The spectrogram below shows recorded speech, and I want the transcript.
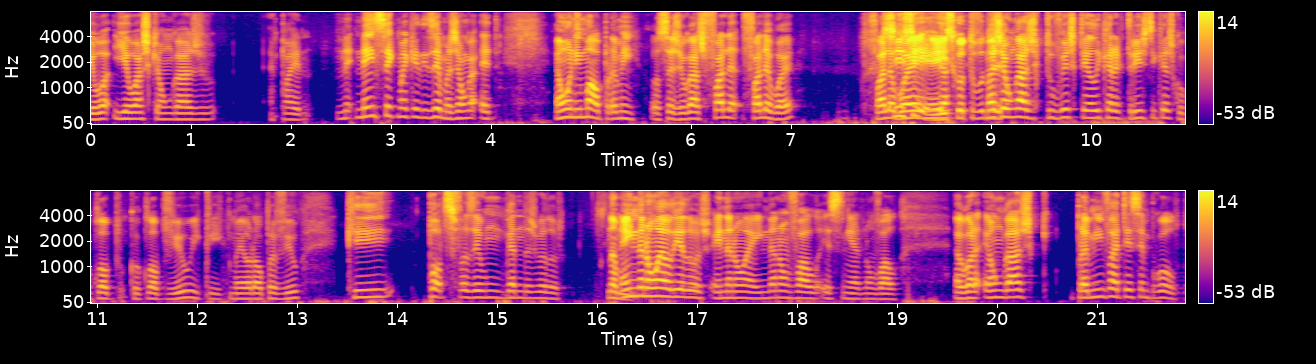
Eu, e eu acho que é um gajo. epá, eu ne- nem sei como é que é dizer, mas é um, é, é um animal para mim. Ou seja, o gajo falha, falha bué. Falha sim, bué sim, é isso que eu te vou Mas dizer. é um gajo que tu vês que tem ali características que o Klopp, que o Klopp viu e que, que a Europa viu que pode-se fazer um grande jogador. Não, Ainda não é o dia de hoje, ainda não é, ainda não vale esse dinheiro, não vale. Agora é um gajo que para mim vai ter sempre golo.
